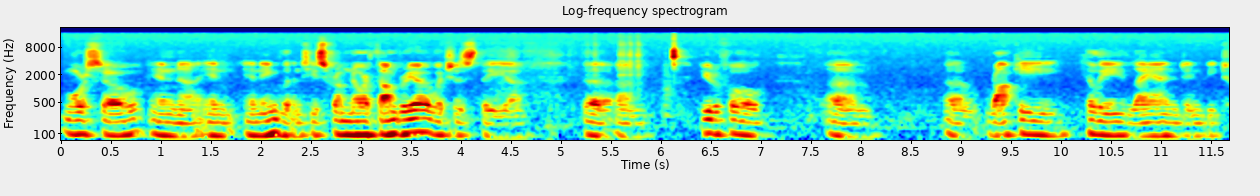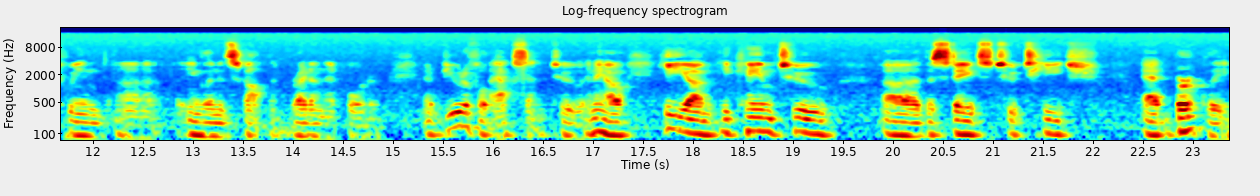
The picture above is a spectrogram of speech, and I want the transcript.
more so in uh, in in England. He's from Northumbria, which is the uh, the um, beautiful um, uh, rocky hilly land in between uh, England and Scotland, right on that border. And a beautiful accent too. Anyhow, he, um, he came to uh, the States to teach at Berkeley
